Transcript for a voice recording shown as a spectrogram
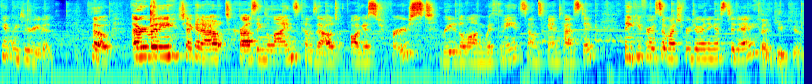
Can't wait to read it. So, everybody, check it out. Crossing the Lines comes out August 1st. Read it along with me. It sounds fantastic. Thank you for so much for joining us today. Thank you, Kim.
